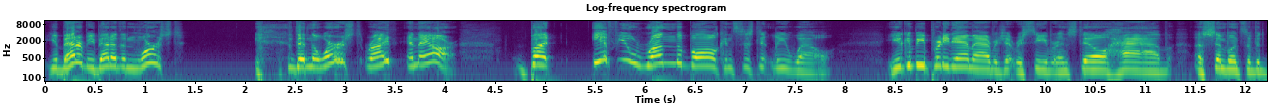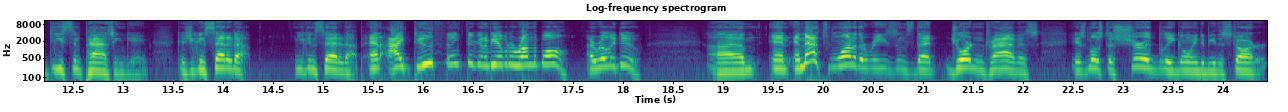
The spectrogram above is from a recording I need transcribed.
you better be better than worst, than the worst, right? And they are. But if you run the ball consistently well, you can be pretty damn average at receiver and still have a semblance of a decent passing game because you can set it up. You can set it up. And I do think they're going to be able to run the ball. I really do. Um, and and that's one of the reasons that Jordan Travis is most assuredly going to be the starter.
